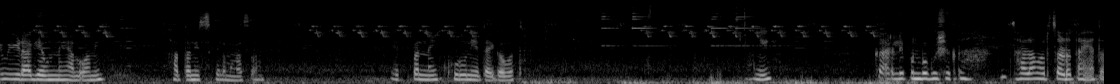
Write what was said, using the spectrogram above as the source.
विडा घेऊन नाही आलो आम्ही. हातानेच केलं मग असं. येत पण नाही खुडून येत आहे गवत. आणि कारली पण बघू शकता. झाडावर चढत आहे आता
